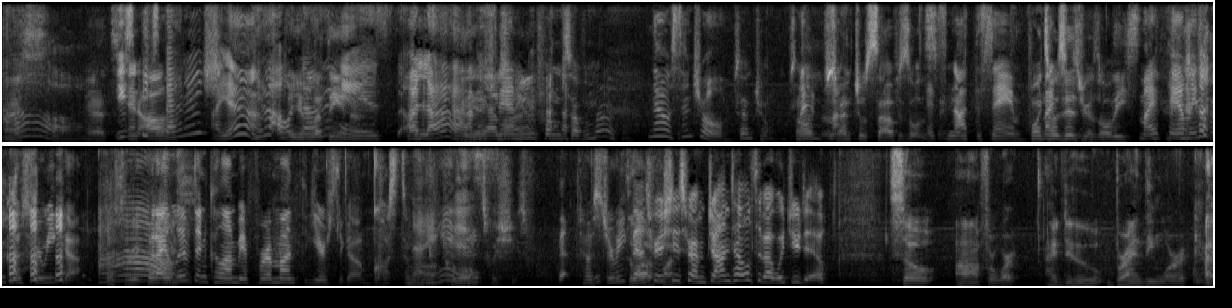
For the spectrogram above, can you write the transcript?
Nice. Oh. Yeah, it's You speak all- Spanish? I am. Yeah, oh, You're Latina. nice. Hola. I'm Yeah, she's Spanish. you from South America. No, Central. Central. My- South, my- Central, South is all the It's same. It's not the same. Point my, towards Israel is all east. my family's from Costa Rica, Costa Rica. but I lived in Colombia for a month years ago. Costa Rica. Nice. That's where she's from. Costa Rica. That's where she's from. John, tell us about what you do. So uh, for work, I do branding work. I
